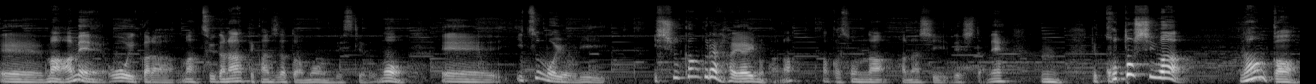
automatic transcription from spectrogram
えーまあ、雨多いから、まあ、梅雨だなって感じだとは思うんですけども、えーいつもより1週間くらい早いのかな？なんかそんな話でしたね。うん。で、今年は、なんか、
